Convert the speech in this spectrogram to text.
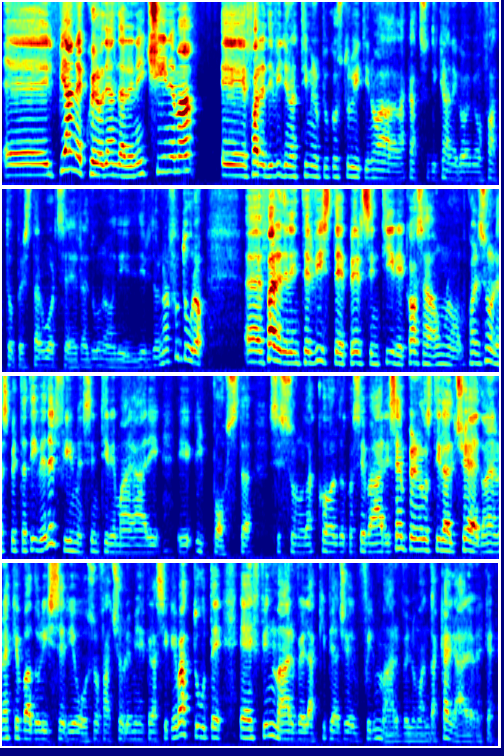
Eh, il piano è quello di andare nei cinema e fare dei video un attimino più costruiti, no? alla cazzo di cane come abbiamo fatto per Star Wars e il raduno di, di Ritorno al futuro eh, fare delle interviste per sentire uno, quali sono le aspettative del film e sentire magari il, il post, se sono d'accordo, cose varie, sempre nello stile al cedo, eh? non è che vado lì serioso, faccio le mie classiche battute e il film Marvel, a chi piace il film Marvel lo manda a cagare perché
